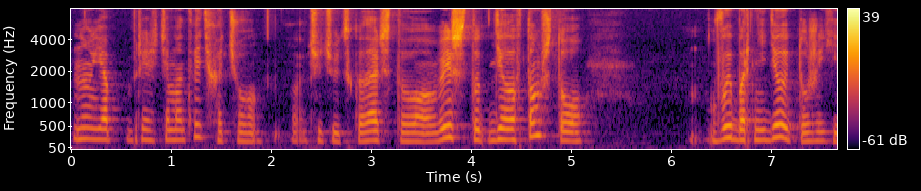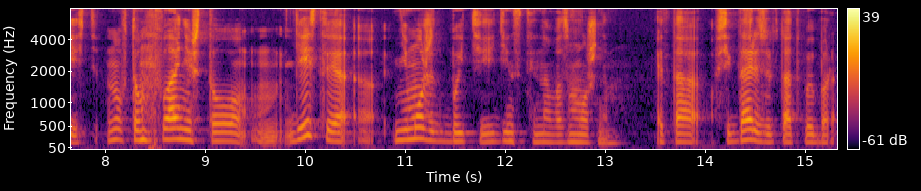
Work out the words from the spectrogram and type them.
Ну, я прежде чем ответить, хочу э, чуть-чуть сказать, что, видишь, тут дело в том, что выбор не делать тоже есть. Ну, в том плане, что действие э, не может быть единственно возможным. Это всегда результат выбора.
